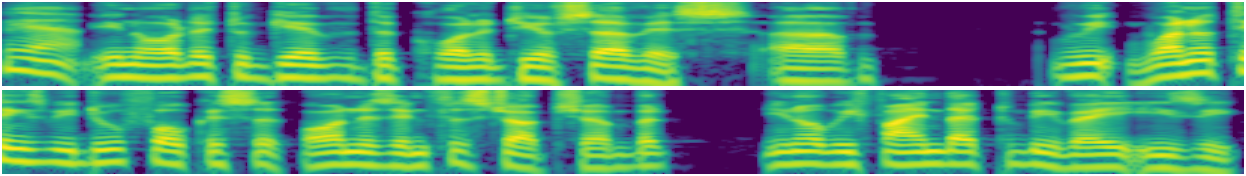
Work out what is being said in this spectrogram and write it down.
Yeah. in order to give the quality of service. Um, we one of the things we do focus on is infrastructure, but you know we find that to be very easy.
